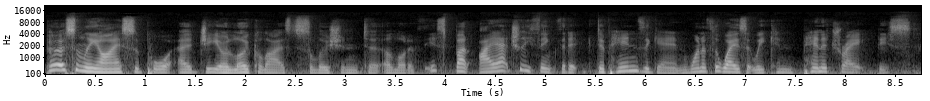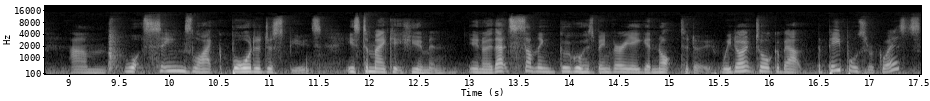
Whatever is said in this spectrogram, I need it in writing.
personally, I support a geo-localized solution to a lot of this, but I actually think that it depends again. One of the ways that we can penetrate this um, what seems like border disputes is to make it human. You know, that's something Google has been very eager not to do. We don't talk about the people's requests,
